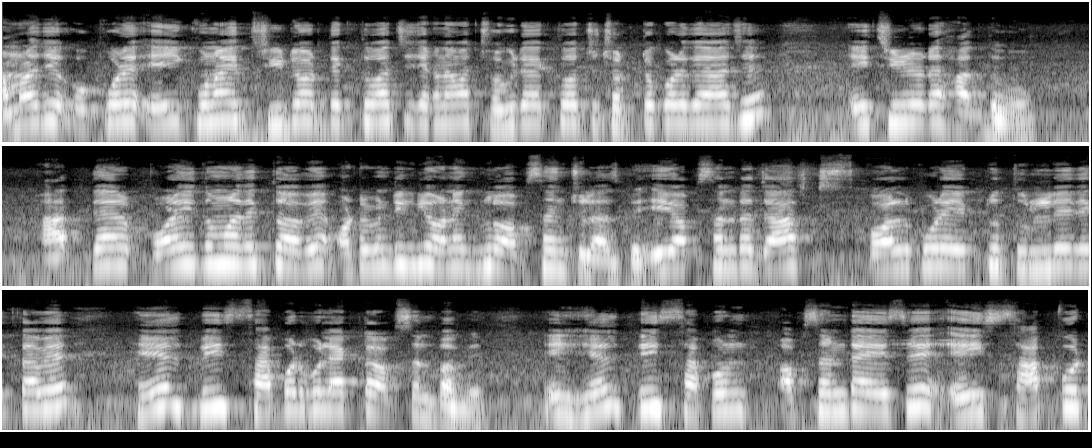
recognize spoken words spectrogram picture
আমরা যে ওপরে এই কোনায় থ্রি ডট দেখতে পাচ্ছি, যেখানে আমার ছবিটা দেখতে পাচ্ছ, ছোট্ট করে দেওয়া আছে, এই থ্রি ডটে হাত দেবো। হাত দেওয়ার পরেই তোমরা দেখতে হবে অটোমেটিকলি অনেকগুলো অপশান চলে আসবে। এই অপশানটা জাস্ট কল করে একটু তুললেই দেখতে হবে হেল্প প্লিজ সাপোর্ট বলে একটা অপশান পাবে। এই হেল্প প্লিজ সাপোর্ট অপশানটা এসে এই সাপোর্ট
